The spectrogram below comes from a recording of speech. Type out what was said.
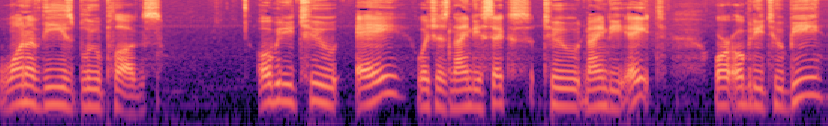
one of these blue plugs. OBD2A, which is 96 to 98, or OBD2B,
